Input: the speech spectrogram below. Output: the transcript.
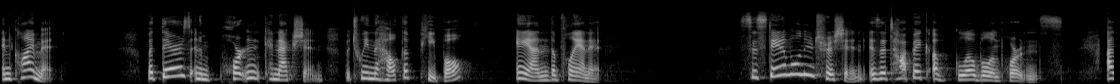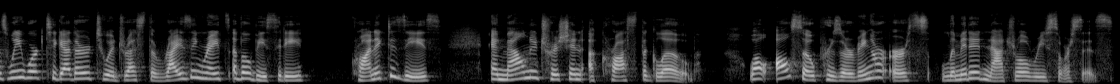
and climate. But there's an important connection between the health of people and the planet. Sustainable nutrition is a topic of global importance as we work together to address the rising rates of obesity, chronic disease, and malnutrition across the globe, while also preserving our Earth's limited natural resources.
